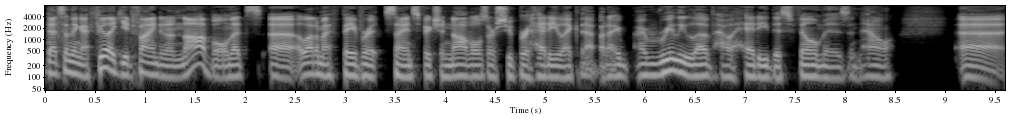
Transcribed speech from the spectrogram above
That's something I feel like you'd find in a novel. That's uh, a lot of my favorite science fiction novels are super heady like that. But I, I really love how heady this film is and how, uh,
